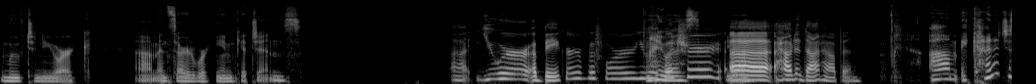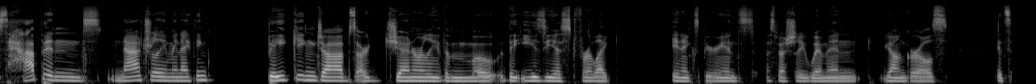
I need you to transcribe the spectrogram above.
moved to New York um, and started working in kitchens. Uh, you were a baker before you were a I was, butcher. yeah. Uh, how did that happen? Um, it kind of just happened naturally. I mean, I think baking jobs are generally the mo the easiest for like inexperienced, especially women, young girls. It's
